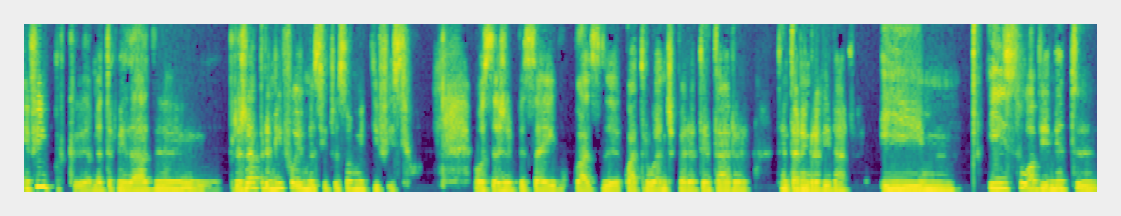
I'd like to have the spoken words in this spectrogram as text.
enfim, porque a maternidade, para já, para mim, foi uma situação muito difícil. Ou seja, passei quase quatro anos para tentar, tentar engravidar. E, e isso, obviamente,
